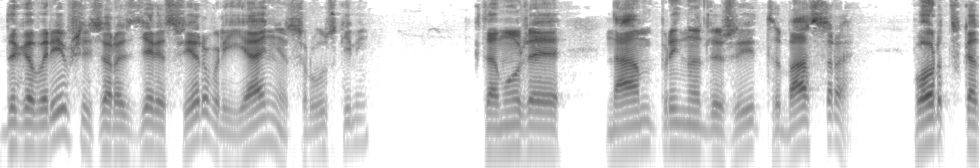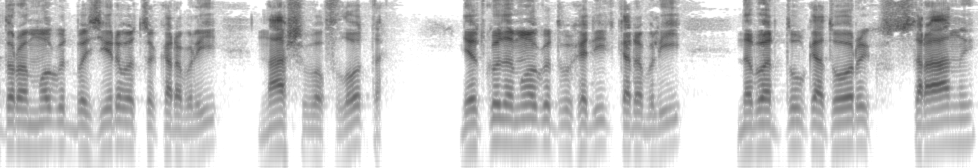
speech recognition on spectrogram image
договорившись о разделе сфер влияния с русскими, К тому же нам принадлежит Басра, порт, в котором могут базироваться корабли нашего флота, и откуда могут выходить корабли, на борту которых в страны,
